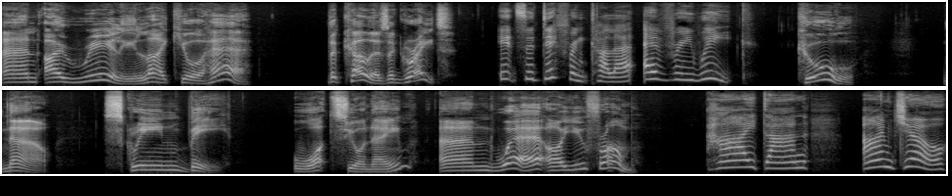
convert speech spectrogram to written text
And I really like your hair. The colours are great. It's a different colour every week. Cool. Now, screen B. What's your name and where are you from? Hi, Dan. I'm Joe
